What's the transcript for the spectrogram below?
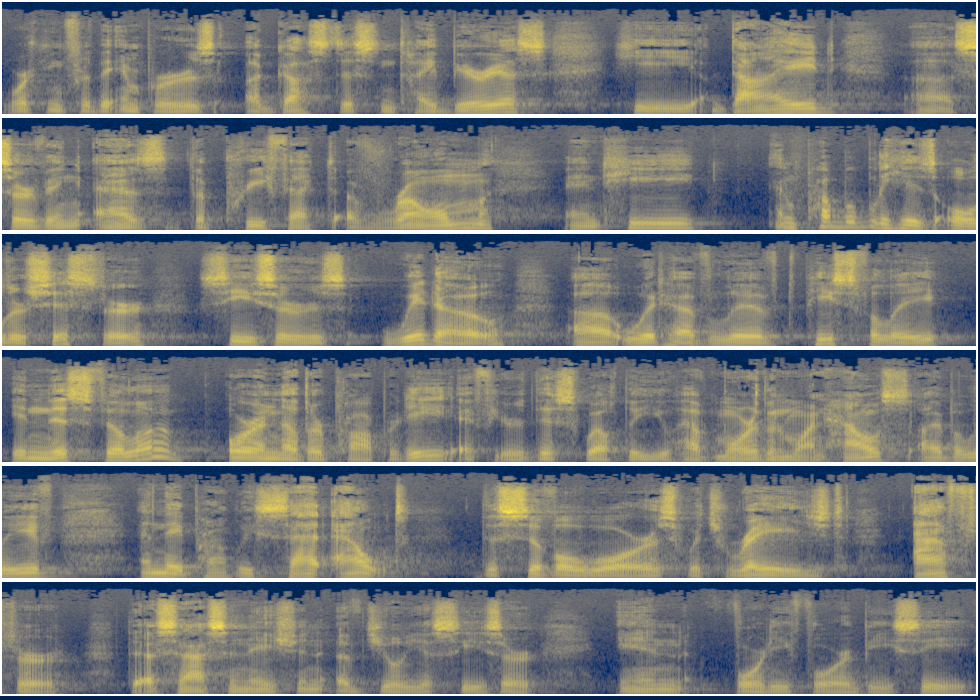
working for the emperors Augustus and Tiberius. He died uh, serving as the prefect of Rome, and he and probably his older sister, Caesar's widow, uh, would have lived peacefully in this villa or another property. If you're this wealthy, you have more than one house, I believe. And they probably sat out the civil wars which raged after the assassination of Julius Caesar in 44 BC.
